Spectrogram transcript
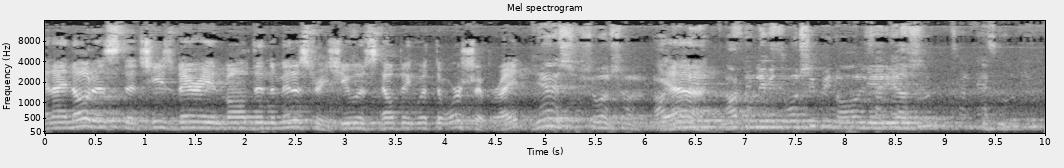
And I noticed that she's very involved in the ministry. She was helping with the worship, right? Yes, sure, sure. Not, Yeah. only, not only with worship in all areas. Sunday school youth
